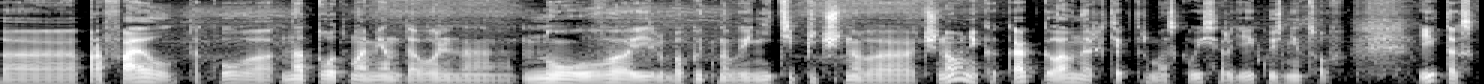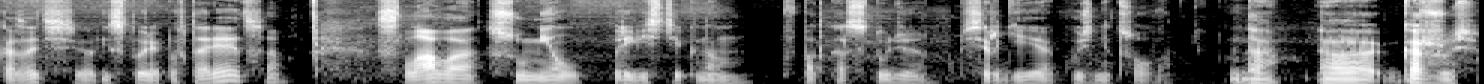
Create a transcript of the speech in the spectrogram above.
э, профайл такого на тот момент довольно нового и любопытного и нетипичного чиновника, как главный архитектор Москвы Сергей Кузнецов. И, так сказать, история повторяется. Слава сумел привести к нам в подкаст-студию Сергея Кузнецова. Да, э, горжусь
